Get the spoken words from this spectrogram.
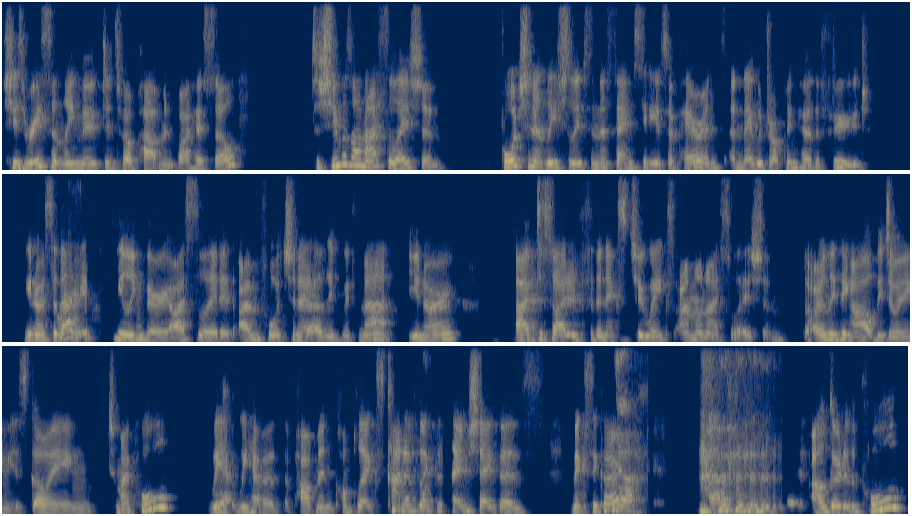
She's recently moved into an apartment by herself. So she was on isolation. Fortunately, she lives in the same city as her parents and they were dropping her the food. You know, so okay. that is feeling very isolated. I'm fortunate I live with Matt, you know. I've decided for the next two weeks I'm on isolation. The only thing I'll be doing is going to my pool. We ha- we have an apartment complex, kind of like the same shape as Mexico. Yeah. um, I'll go to the pool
